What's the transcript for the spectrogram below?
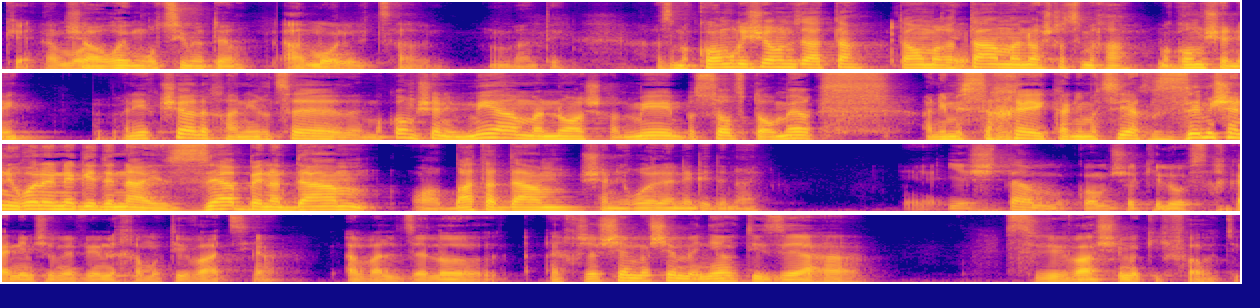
כן המון. שההורים רוצים יותר. המון לצערי. הבנתי. אז מקום ראשון זה אתה אתה אומר כן. אתה המנוע של עצמך מקום שני. אני אקשה עליך אני ארצה מקום שני מי המנוע שלך מי בסוף אתה אומר אני משחק אני מצליח זה מי שאני רואה לנגד עיניי זה הבן אדם או הבת אדם שאני רואה לנגד עיניי. יש את המקום שכאילו שחקנים שמביאים לך מוטיבציה אבל זה לא אני חושב שמה שמניע אותי זה הסביבה שמקיפה אותי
